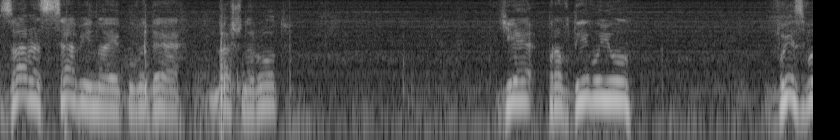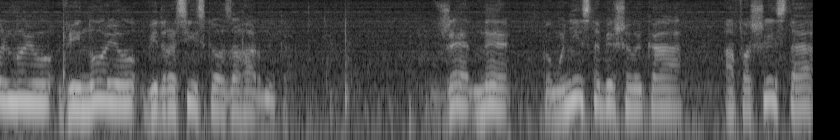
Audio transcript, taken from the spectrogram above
зараз ця війна, яку веде наш народ, є правдивою визвольною війною від російського загарбника. Вже не комуніста більшовика, а фашиста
